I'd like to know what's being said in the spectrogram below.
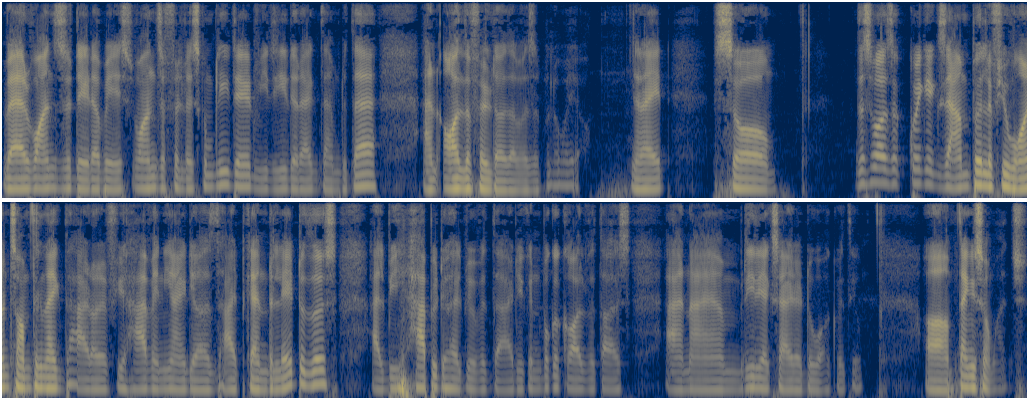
where once the database once the filter is completed we redirect them to there and all the filters are visible over here right? So this was a quick example if you want something like that or if you have any ideas that can relate to this i'll be happy to help you with that. You can book a call with us and i am really excited to work with you. Um, thank you so much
